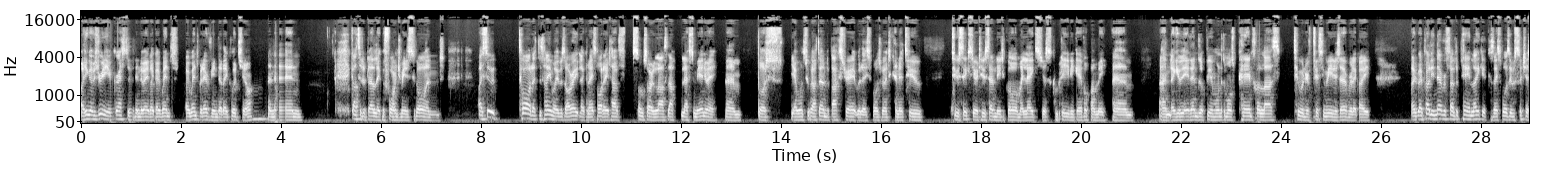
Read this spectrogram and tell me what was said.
I think I was really aggressive in the way, like I went, I went with everything that I could, you know, and then got to the bell like with 400 meters to go, and I still thought at the time I was all right, like, and I thought I'd have some sort of last lap left of me anyway. Um, but yeah, once we got down the back straight with, I suppose, about kind of two, 260 or 270 to go, my legs just completely gave up on me. Um, and like it, it ended up being one of the most painful last 250 meters ever. Like I, I, I probably never felt a pain like it because I suppose it was such a,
